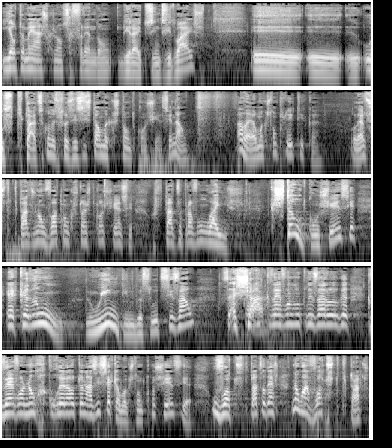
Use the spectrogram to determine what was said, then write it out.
e eu também acho que não se referendam direitos individuais. Os deputados, quando as pessoas dizem isto é uma questão de consciência, não. Ela é uma questão política. Aliás, os deputados não votam questões de consciência. Os deputados aprovam leis. Questão de consciência é cada um, no íntimo da sua decisão, achar Claro. que deve ou não utilizar, que deve ou não recorrer à eutanásia. Isso é que é uma questão de consciência. O voto dos deputados, aliás, não há votos de deputados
